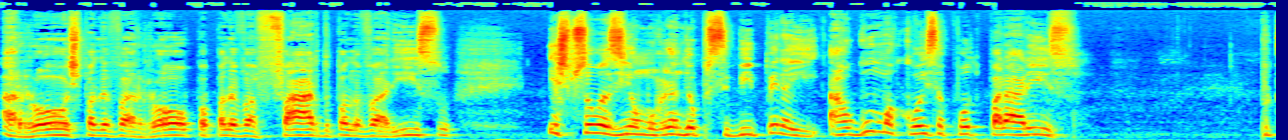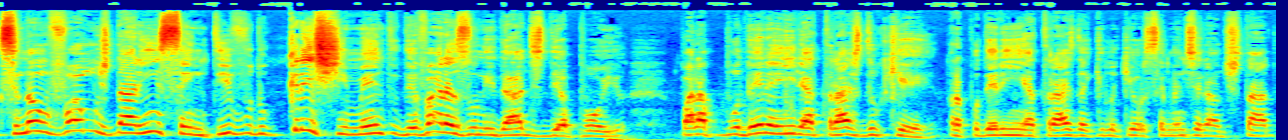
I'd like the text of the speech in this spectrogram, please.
arroz, para levar roupa, para levar fardo, para levar isso. E as pessoas iam morrendo. Eu percebi, peraí, alguma coisa pode parar isso. Porque senão vamos dar incentivo do crescimento de várias unidades de apoio para poderem ir atrás do quê? Para poderem ir atrás daquilo que é o Orçamento Geral do Estado,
